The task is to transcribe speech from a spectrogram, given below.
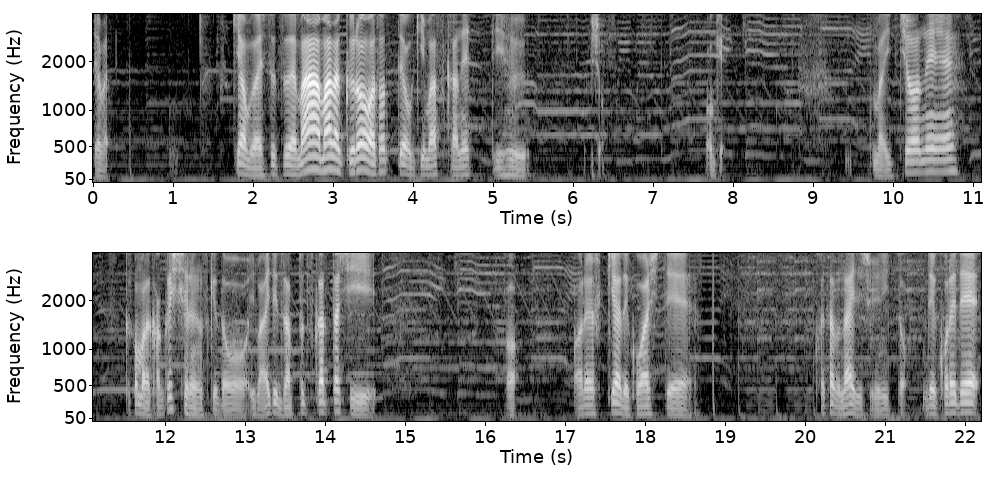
やばい。吹き矢も出しつつ、まあ、まだクローンは取っておきますかねっっていう。よいしょ。OK。まあ、一応ね、クローンまだ隠してるんですけど、今相手ザップ使ったし、あ、あれ吹き矢で壊して、これ多分ないでしょ、ユニット。で、これで、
